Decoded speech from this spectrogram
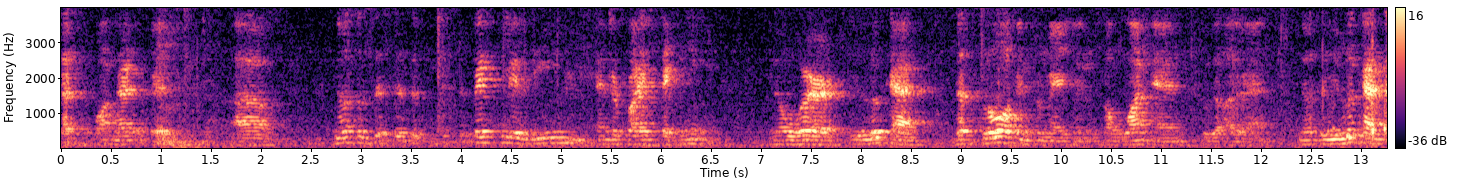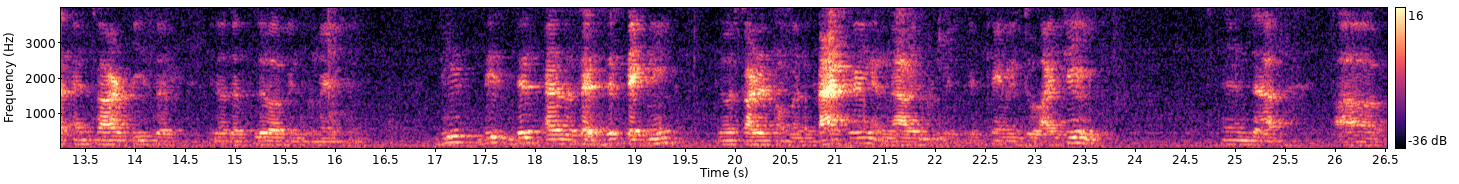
touched upon that a bit. Uh, you know, so this is a, this is basically a lean enterprise technique. You know, where you look at the flow of information from one end to the other end. You know, so you look at the entire piece of you know the flow of information these, these, this, as I said, this technique, you know, started from manufacturing and now it, it, came into IT. And uh, uh,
